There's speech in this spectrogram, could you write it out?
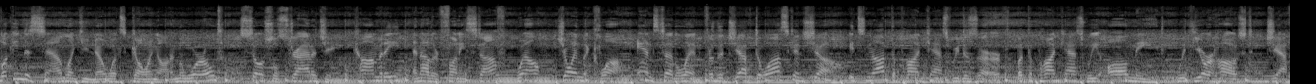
Looking to sound like you know what's going on in the world? Social strategy, comedy, and other funny stuff? Well, join the club and settle in for The Jeff Dwoskin Show. It's not the podcast we deserve, but the podcast we all need with your host, Jeff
